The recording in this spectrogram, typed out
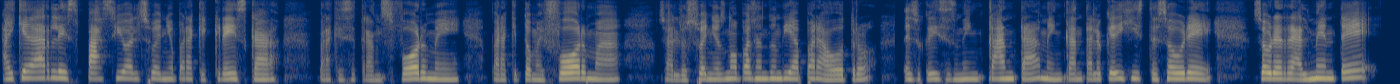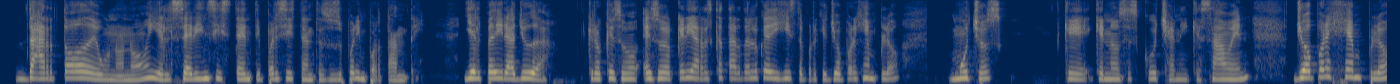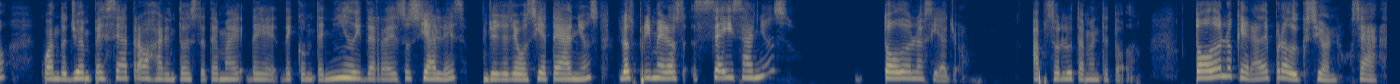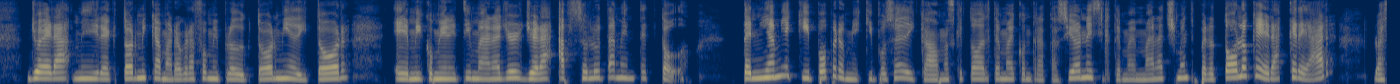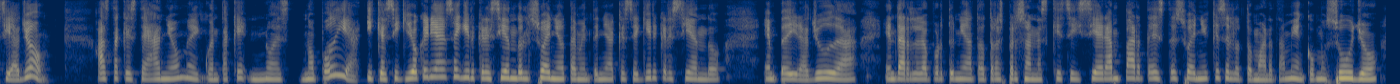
hay que darle espacio al sueño para que crezca, para que se transforme, para que tome forma. O sea, los sueños no pasan de un día para otro. Eso que dices me encanta, me encanta lo que dijiste sobre, sobre realmente dar todo de uno, ¿no? Y el ser insistente y persistente, eso es súper importante. Y el pedir ayuda. Creo que eso, eso quería rescatar de lo que dijiste, porque yo, por ejemplo, muchos que, nos escuchan y que saben. Yo, por ejemplo, cuando yo empecé a trabajar en todo este tema de, de contenido y de redes sociales, yo ya llevo siete años, los primeros seis años, todo lo hacía yo, absolutamente todo todo lo que era de producción. O sea, yo era mi director, mi camarógrafo, mi productor, mi editor, eh, mi community manager, yo era absolutamente todo tenía mi equipo, pero mi equipo se dedicaba más que todo al tema de contrataciones y el tema de management, pero todo lo que era crear lo hacía yo. Hasta que este año me di cuenta que no, es, no podía y que si yo quería seguir creciendo el sueño, también tenía que seguir creciendo en pedir ayuda, en darle la oportunidad a otras personas que se hicieran parte de este sueño y que se lo tomaran también como suyo.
